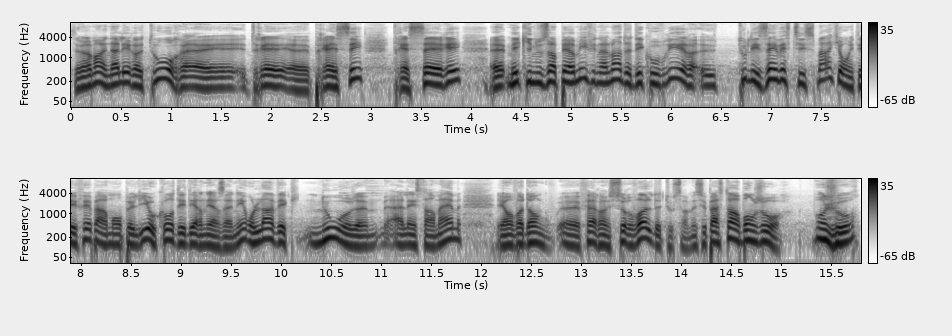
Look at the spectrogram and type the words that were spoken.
C'est vraiment un aller-retour euh, très euh, pressé, très serré, euh, mais qui nous a permis finalement de découvrir tous les investissements qui ont été faits par Montpellier au cours des dernières années. On l'a avec nous euh, à l'instant même et on va donc euh, faire un survol de tout ça. Monsieur Pasteur, bonjour. Bonjour.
